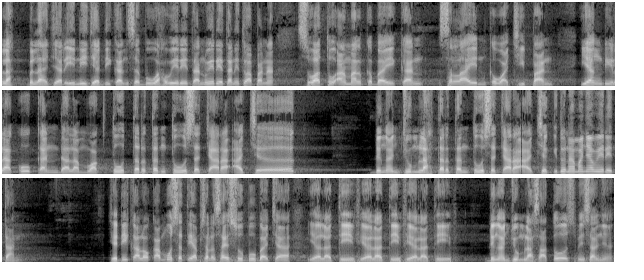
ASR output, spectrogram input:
Lah belajar ini jadikan sebuah wiritan. Wiritan itu apa nak? Suatu amal kebaikan selain kewajiban yang dilakukan dalam waktu tertentu secara ajek dengan jumlah tertentu secara ajek itu namanya wiritan. Jadi kalau kamu setiap selesai subuh baca ya latif, ya latif, ya latif dengan jumlah satu misalnya,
